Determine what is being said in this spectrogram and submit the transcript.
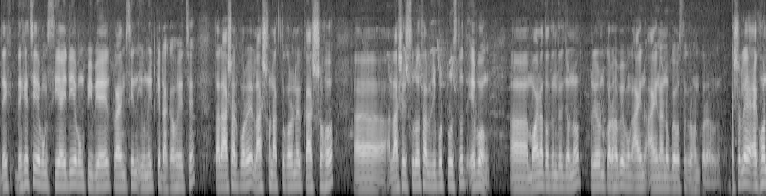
দেখ- দেখেছি এবং সিআইডি এবং পিবিআইয়ের ক্রাইম সিন ইউনিটকে ডাকা হয়েছে। তারা আসার পরে লাশ শনাক্তকরণের কাজ সহ লাশের সুরতাল রিপোর্ট প্রস্তুত এবং ময়না তদন্তের জন্য প্রেরণ করা হবে এবং আইন আইনানুক ব্যবস্থা গ্রহণ করা হবে। আসলে এখন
